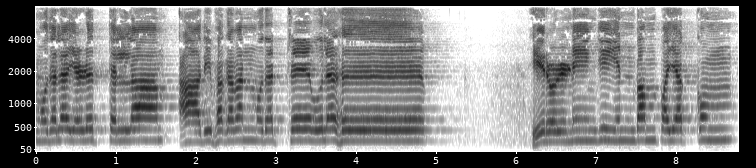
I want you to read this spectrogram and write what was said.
முதல எழுத்தெல்லாம் ஆதிபகவன் முதற்றே உலகு. இருள் நீங்கி இன்பம் பயக்கும்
